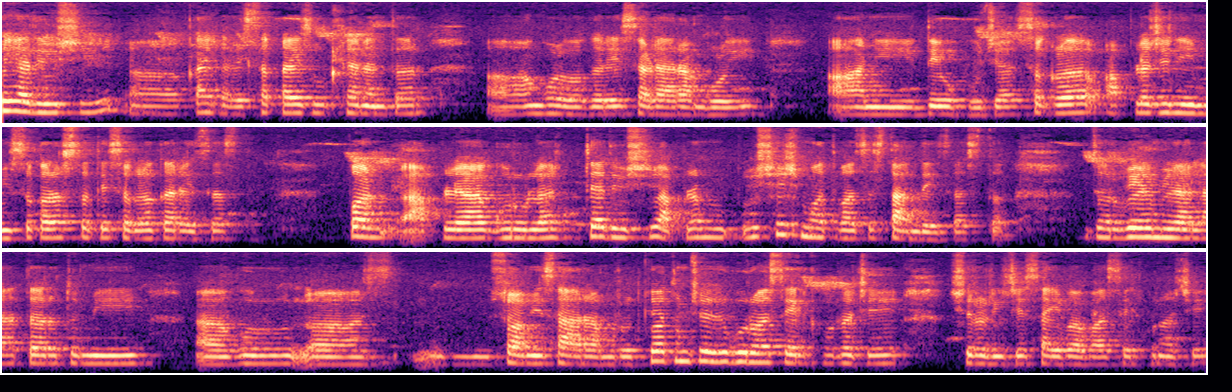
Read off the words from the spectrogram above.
ह्या दिवशी काय करायचं? सकाळीच उठल्यानंतर आंघोळ वगैरे सडा रांगोळी आणि देवपूजा सगळं आपलं जे नेहमीचं कर असतं ते सगळं करायचं असतं. पण आपल्या गुरुला त्या दिवशी आपलं विशेष महत्त्वाचं स्थान द्यायचं असतं. जर वेळ मिळाला तर तुम्ही गुरु स्वामी सारामृत किंवा तुमचे जे गुरु असेल कुणाचे शिर्डीचे साईबाबा असेल कुणाचे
